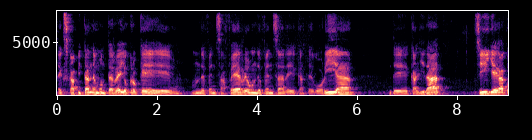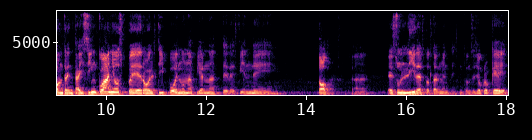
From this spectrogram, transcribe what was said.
ex capitán de Monterrey, yo creo que un defensa férreo, un defensa de categoría, de calidad Sí, llega con 35 años, pero el tipo en una pierna te defiende todo. es un líder totalmente. Entonces yo creo que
